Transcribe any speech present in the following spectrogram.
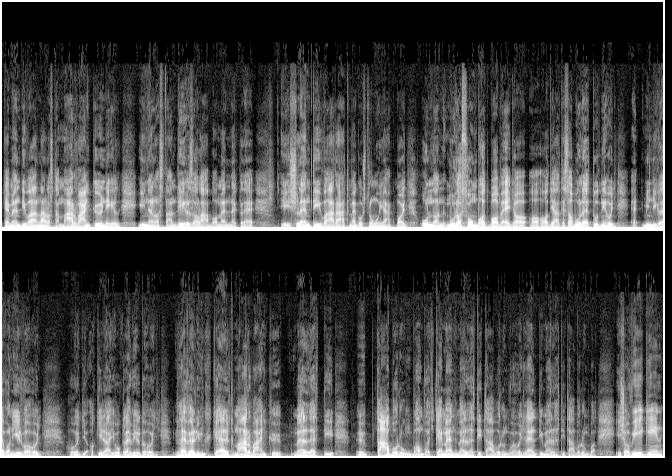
Kemendi várnál, aztán Márványkőnél, innen aztán Délzalába mennek le, és Lenti várát megostromolják, majd onnan Muraszombatba megy a, a hadjárat. Ezt abból lehet tudni, hogy mindig le van írva, hogy hogy a király oklevélbe, hogy levelünk kelt márványkő melletti táborunkban, vagy Kement melletti táborunkban, vagy Lenti melletti táborunkban. És a végén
